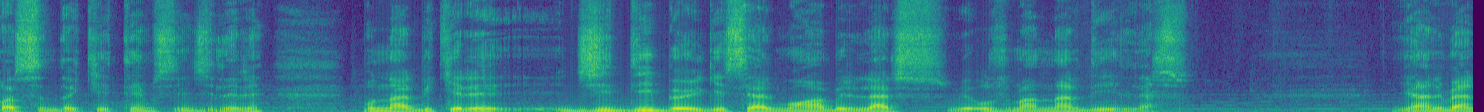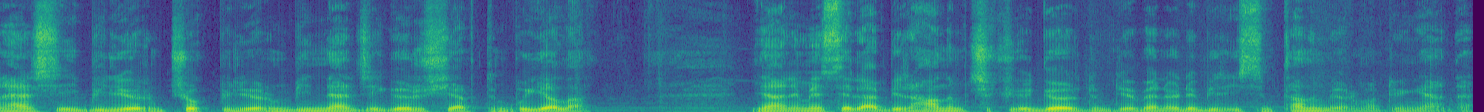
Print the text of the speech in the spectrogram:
basındaki temsilcileri bunlar bir kere ciddi bölgesel muhabirler ve uzmanlar değiller. Yani ben her şeyi biliyorum, çok biliyorum. Binlerce görüş yaptım. Bu yalan. Yani mesela bir hanım çıkıyor, gördüm diyor. Ben öyle bir isim tanımıyorum o dünyada.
